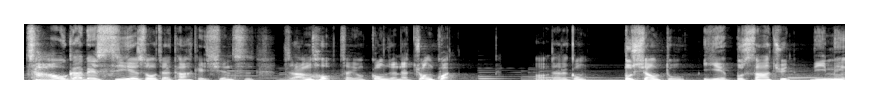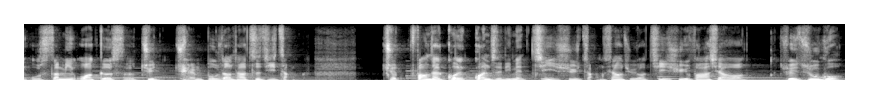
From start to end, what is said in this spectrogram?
超该被死的时候，在他可以现吃，然后再用工人来装罐，哦，他的工不消毒也不杀菌，里面有三面挖格蛇菌，全部让它自己长。就放在罐罐子里面继续长上去哦，继续发酵哦。所以如果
